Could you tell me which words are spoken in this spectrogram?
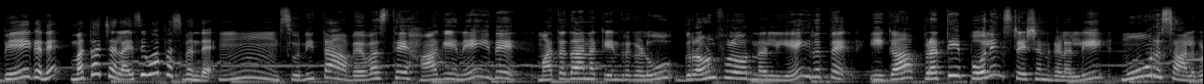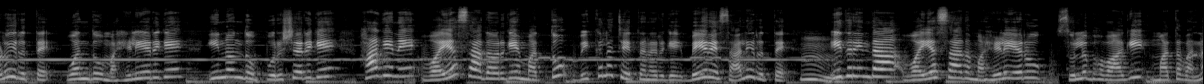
ಬೇಗನೆ ಮತ ಚಲಾಯಿಸಿ ವಾಪಸ್ ಬಂದೆ. ಹ್ಮ್ ಸುನೀತಾ ವ್ಯವಸ್ಥೆ ಹಾಗೇನೇ ಇದೆ. ಮತದಾನ ಕೇಂದ್ರಗಳು ಗ್ರೌಂಡ್ ಫ್ಲೋರ್ ನಲ್ಲಿಯೇ ಇರುತ್ತೆ. ಈಗ ಪ್ರತಿ ಪೋಲಿಂಗ್ ಸ್ಟೇಷನ್ಗಳಲ್ಲಿ ಮೂರು ಸಾಲುಗಳು ಇರುತ್ತೆ. ಒಂದು ಮಹಿಳೆಯರಿಗೆ ಇನ್ನೊಂದು ಪುರುಷರಿಗೆ ಹಾಗೇನೆ ವಯಸ್ಸಾದವರಿಗೆ ಮತ್ತು ವಿಕಲಚೇತನರಿಗೆ ಬೇರೆ ಸಾಲಿರುತ್ತೆ. ಇದರಿಂದ ವಯಸ್ಸಾದ ಮಹಿಳೆಯರು ಸುಲಭವಾಗಿ ಮತವನ್ನ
